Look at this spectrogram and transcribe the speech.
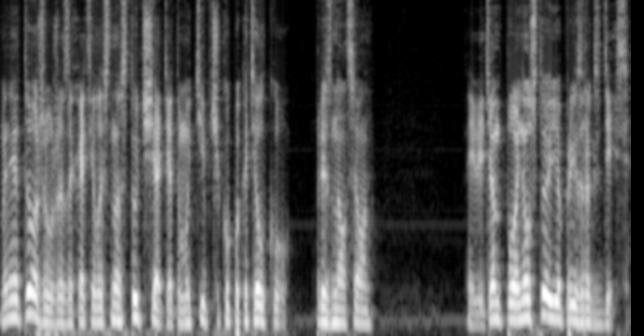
мне тоже уже захотелось настучать этому типчику по котелку», — признался он. «И ведь он понял, что ее призрак здесь».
